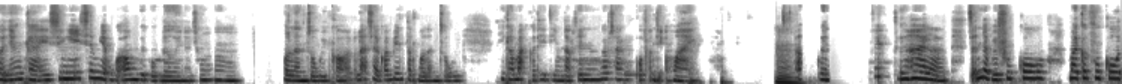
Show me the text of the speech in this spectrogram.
Rồi những cái suy nghĩ chiêm nghiệm của ông về cuộc đời nói chung ừ, một lần rồi có đã trải qua biên tập một lần rồi. Thì các bạn có thể tìm đọc trên website của Phạm Thị Hoài ừ. À, Quyền thứ hai là dẫn nhập với Foucault Michael Foucault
